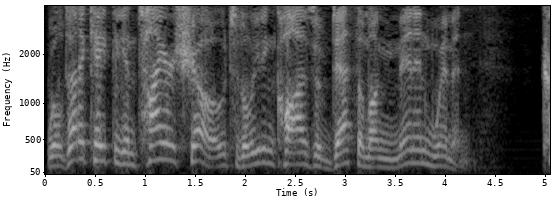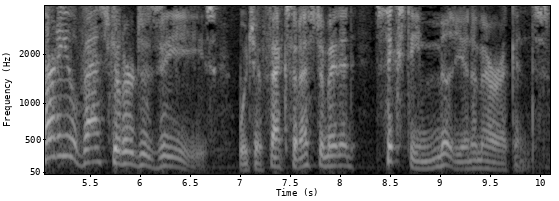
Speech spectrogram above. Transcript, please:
we'll dedicate the entire show to the leading cause of death among men and women cardiovascular disease, which affects an estimated 60 million Americans.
